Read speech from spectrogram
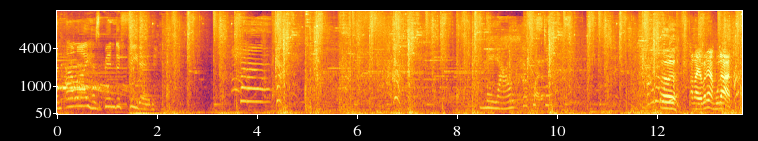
An ally has been defeated. May I have this dance? เออ อะไรวะเนี่ยมูลาด An enemy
